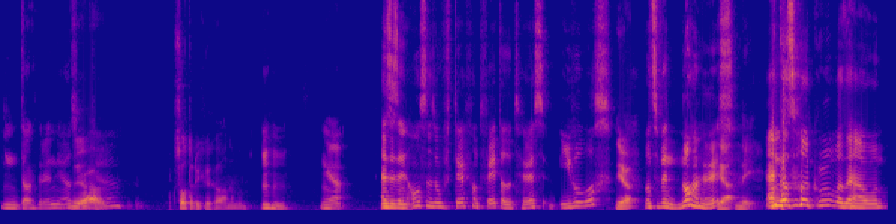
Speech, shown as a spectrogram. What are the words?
een dag erin, ja. Zo, Ja. Ik zou teruggegaan hebben. Mhm. ja. En ze zijn alleszins overtuigd van het feit dat het huis evil was. Ja, Want ze vinden nog een huis. ja, nee. En dat is wel cool, maar ze gaan gewoon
